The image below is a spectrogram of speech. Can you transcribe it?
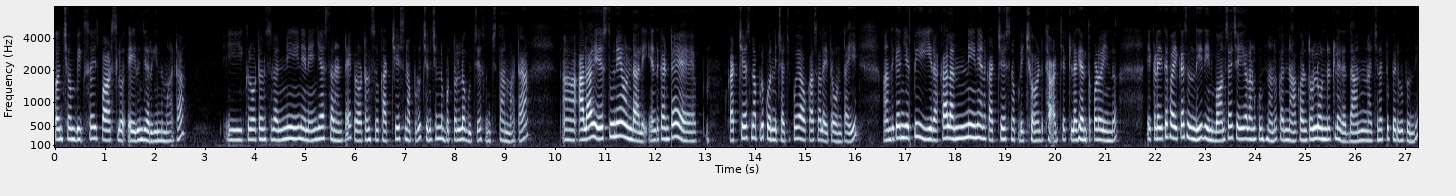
కొంచెం బిగ్ సైజ్ పార్ట్స్లో వేయడం జరిగిందన్నమాట. ఈ క్రోటన్స్లన్నీ నేను ఏం చేస్తానంటే క్రోటన్స్ కట్ చేసినప్పుడు చిన్న చిన్న బుట్టల్లో గుచ్చేసి ఉంచుతాను అనమాట అలా వేస్తూనే ఉండాలి. ఎందుకంటే కట్ చేసినప్పుడు కొన్ని చచ్చిపోయే అవకాశాలు అయితే ఉంటాయి. అందుకని చెప్పి ఈ రకాలన్నీ నేను కట్ చేసినప్పుడు చూడండి తాడి చెట్లాగా ఎంత పొడవైందో. ఇక్కడైతే ఫైకస్ ఉంది దీన్ని బాన్సాయి చేయాలనుకుంటున్నాను కానీ నా కంట్రోల్లో ఉండట్లేదు దాన్ని నచ్చినట్టు పెరుగుతుంది.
